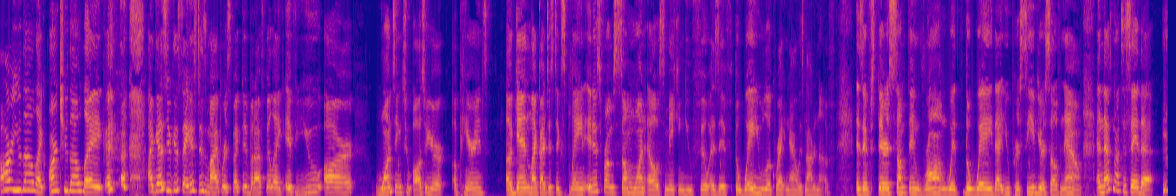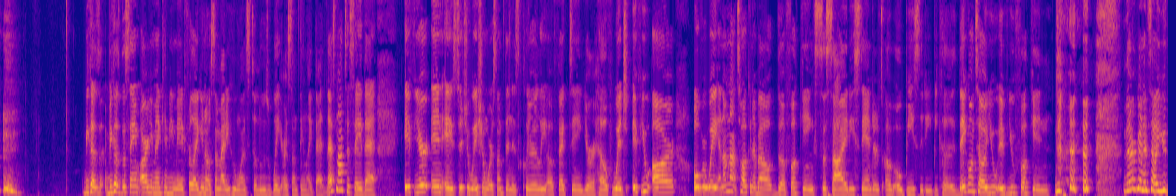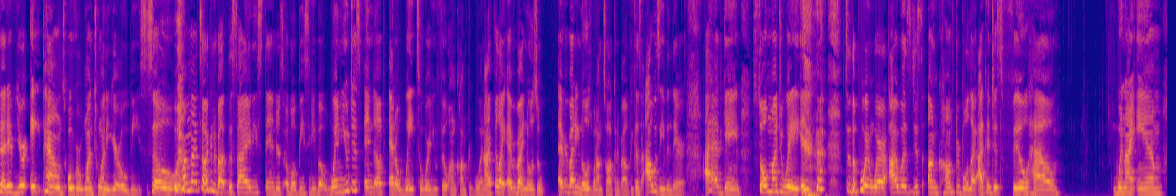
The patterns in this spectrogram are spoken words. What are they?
are you though? Like aren't you though? Like i guess you could say it's just my perspective but i feel like if you are wanting to alter your appearance again like i just explained it is from someone else making you feel as if the way you look right now is not enough. As if there's something wrong with the way that you perceive yourself now. And that's not to say that because because the same argument can be made for like you know somebody who wants to lose weight or something like that. That's not to say that if you're in a situation where something is clearly affecting your health, which if you are overweight and i'm not talking about the fucking society standards of obesity because they gonna tell you if you fucking they're gonna tell you that if you're eight pounds over 120 you're obese. So i'm not talking about the society standards of obesity but when you just end up at a weight to where you feel uncomfortable and i feel like everybody knows Everybody knows what I'm talking about because I was even there. I had gained so much weight to the point where I was just uncomfortable. Like I could just feel how when I am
